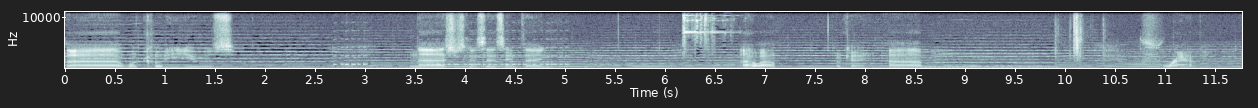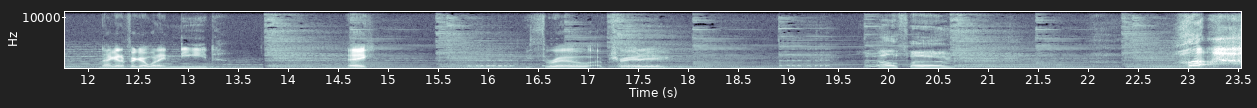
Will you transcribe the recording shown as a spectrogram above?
Uh, what could he use? Nah, it's just gonna say the same thing. Oh wow. Okay. Um. Crap. Now I gotta figure out what I need. Hey. You throw. I'm trading. Alpha. Huh.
